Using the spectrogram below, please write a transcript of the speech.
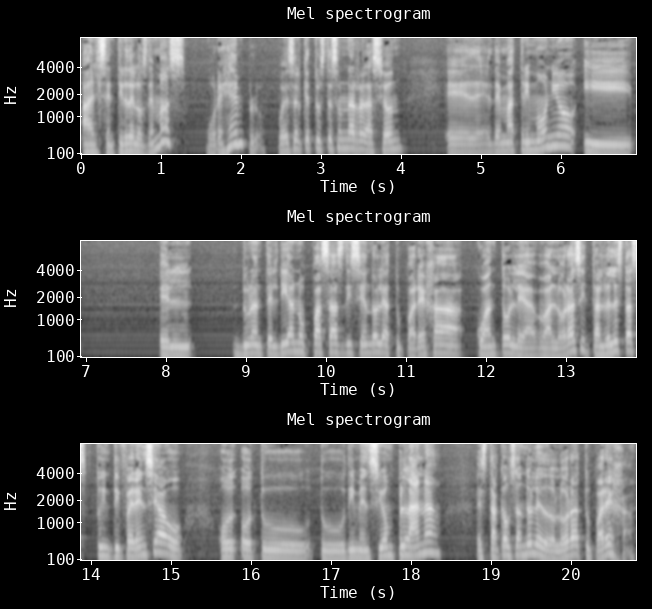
al sentir de los demás. Por ejemplo, puede ser que tú estés en una relación eh, de, matrimonio y el, durante el día no pasas diciéndole a tu pareja cuánto le valoras y tal vez estás, tu indiferencia o, tu, tu, dimensión plana está causándole dolor a tu pareja.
